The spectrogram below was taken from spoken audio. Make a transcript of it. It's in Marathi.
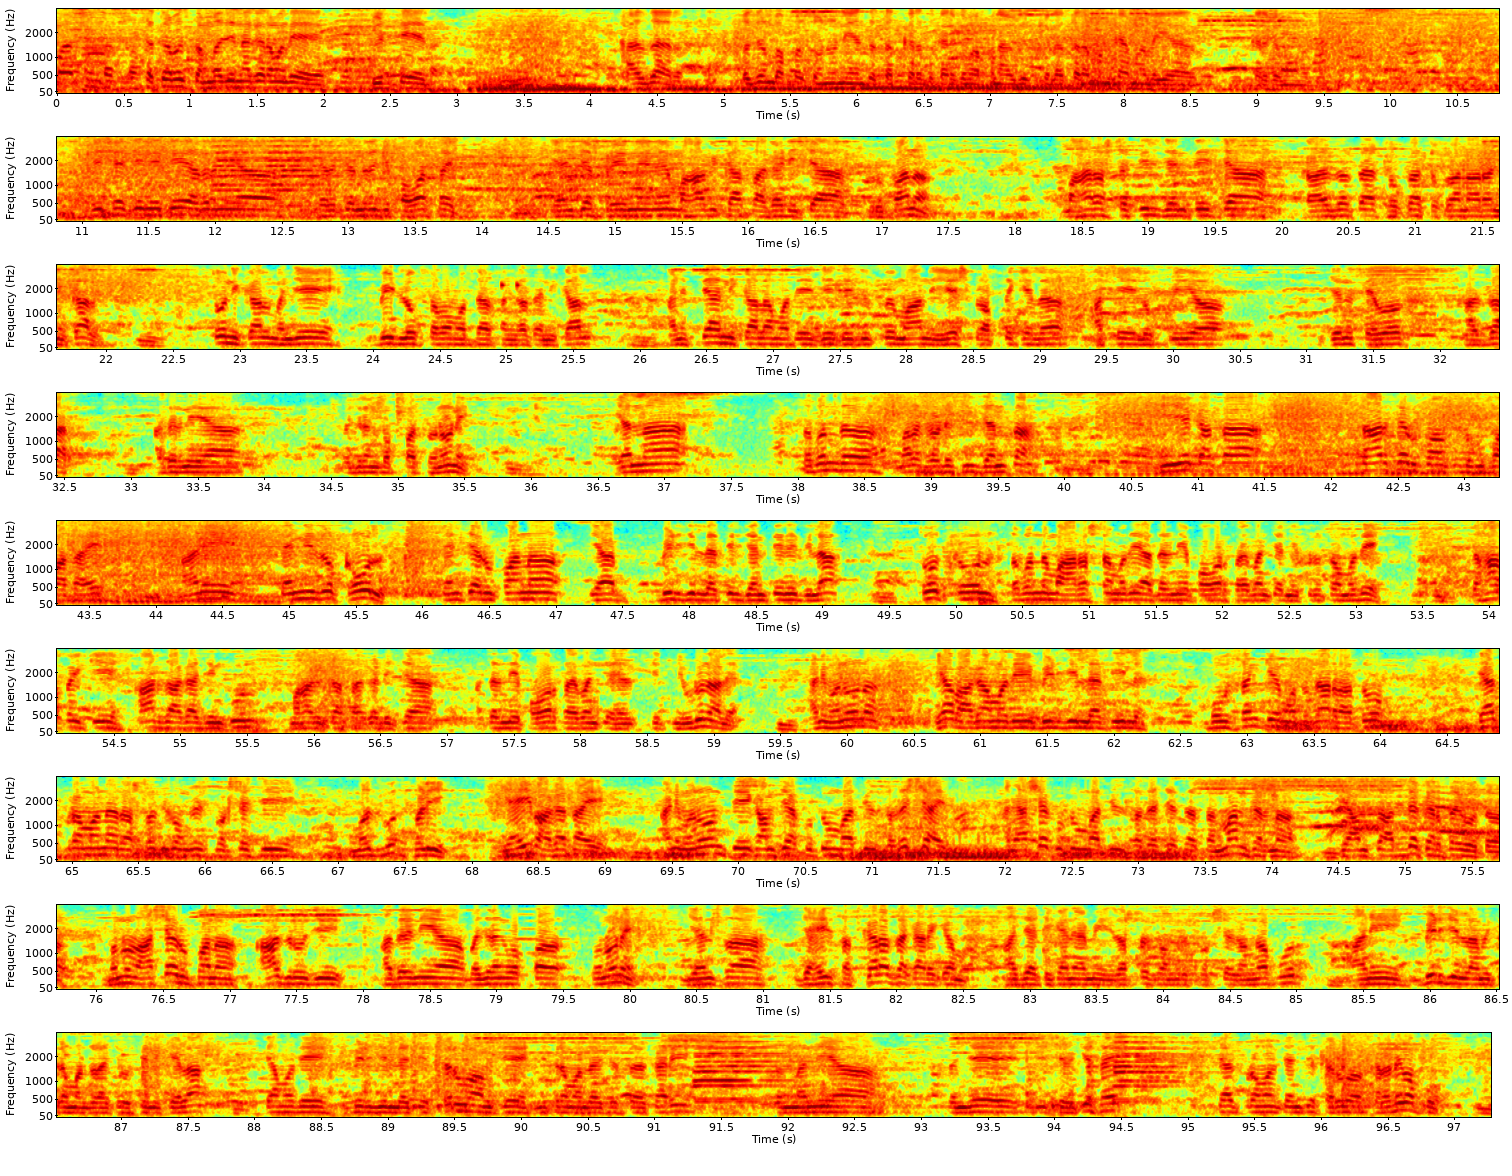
छत्रपती संभाजीनगरमध्ये बीडचे खासदार बजरंग बाप्पा सोनवणे यांचा सत्काराचा कार्यक्रम आपण आयोजित केला. तर आपण काय मला या कार्यक्रमामध्ये? देशाचे नेते आदरणीय शरदचंद्रजी पवारसाहेब यांच्या प्रेरणेने महाविकास आघाडीच्या रूपानं महाराष्ट्रातील जनतेच्या काळजाचा ठोका चुकवणारा निकाल तो निकाल म्हणजे बीड लोकसभा मतदारसंघाचा निकाल आणि त्या निकालामध्ये जे देदीप्यमान यश प्राप्त केलं असे लोकप्रिय जनसेवक खासदार आदरणीय बजरंग बाप्पा सोनवणे यांना संबंध मराठवाड्यातील जनता ही एक आता स्टारच्या रूपात रूपात आहे. आणि त्यांनी जो कौल त्यांच्या रूपानं या बीड जिल्ह्यातील जनतेने दिला. तोच कौल संबंध महाराष्ट्रामध्ये आदरणीय पवार साहेबांच्या नेतृत्वामध्ये दहापैकी आठ जागा जिंकून महाविकास आघाडीच्या आदरणीय पवार साहेबांच्या ह्या सीट निवडून आल्या. आणि म्हणून या भागामध्ये बीड जिल्ह्यातील बहुसंख्य मतदार राहतो. त्याचप्रमाणे राष्ट्रवादी काँग्रेस पक्षाची मजबूत फळी याही भागात आहे. आणि म्हणून ते एक आमच्या कुटुंबातील सदस्य आहेत. आणि अशा कुटुंबातील सदस्याचा सन्मान करणं जे आमचं आद्य कर्तव्य होतं म्हणून अशा रूपानं आज रोजी आदरणीय बजरंग बाप्पा सोनवणे यांचा जाहीर सत्काराचा कार्यक्रम आज या ठिकाणी आम्ही राष्ट्रवादी काँग्रेस पक्ष गंगापूर आणि बीड जिल्हा मित्रमंडळाच्या वतीने केला. त्यामध्ये बीड जिल्ह्याचे सर्व आमचे मित्रमंडळाचे सहकारी सन्माननीय संजयजी शेळके साहेब त्याचप्रमाणे त्यांचे सर्व खराडे बापू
